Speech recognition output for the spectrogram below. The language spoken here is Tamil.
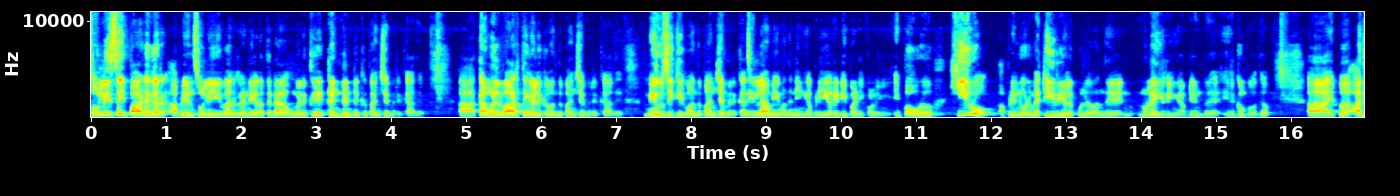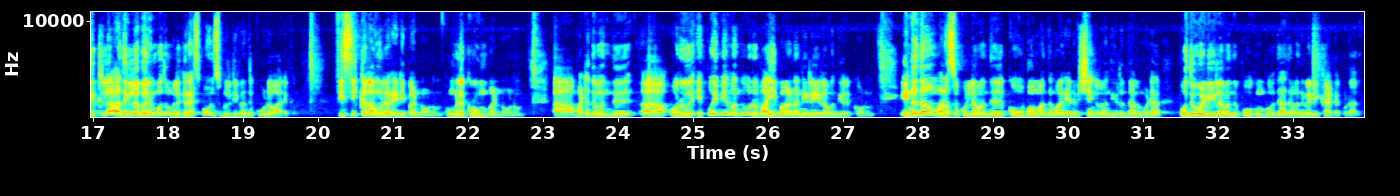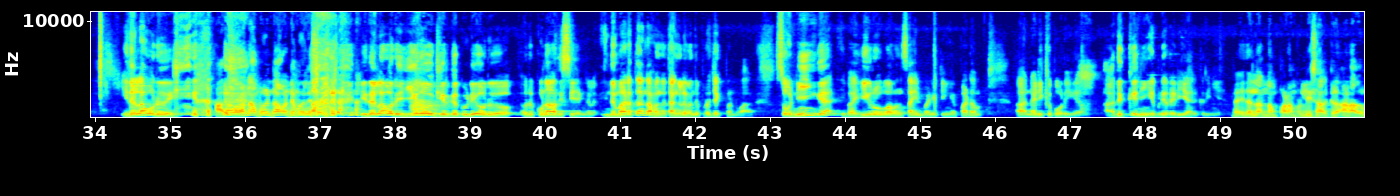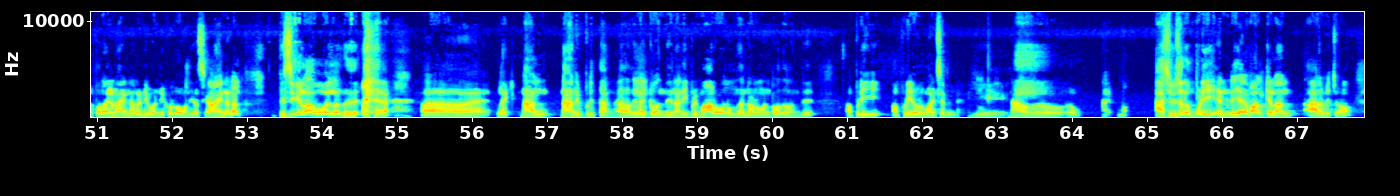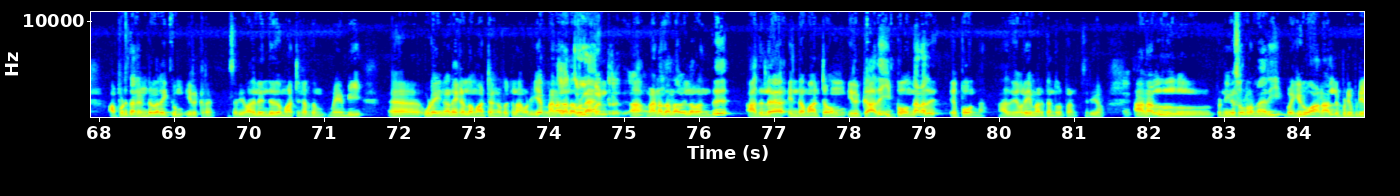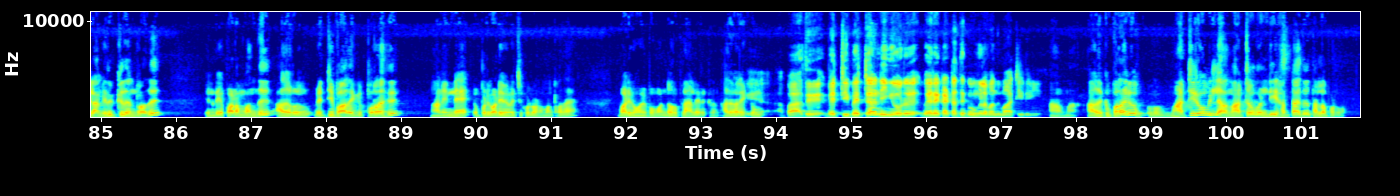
சொல்லிசை பாடகர் அப்படின்னு சொல்லி வர்ற நேரத்தில் உங்களுக்கு கண்டென்ட்டுக்கு பஞ்சம் இருக்காது. தமிழ் வார்த்தைகளுக்கு வந்து பஞ்சம் இருக்காது. மியூசிக்கு வந்து பஞ்சம் இருக்காது. எல்லாமே வந்து நீங்கள் அப்படியே ரெடி பண்ணிக்கொள்வீங்க. இப்போ ஒரு ஹீரோ அப்படின்னு ஒரு மெட்டீரியலுக்குள்ளே வந்து நுழைகிறீங்க அப்படின்னு இருக்கும்போது இப்போ அதுக்குள்ளே அதில் வரும்போது உங்களுக்கு ரெஸ்பான்சிபிலிட்டி வந்து கூடவாக இருக்குது ஃபிசிக்கலாக உங்களை ரெடி பண்ணணும். உங்களை க்ரூம் பண்ணணும். மற்றது வந்து ஒரு எப்போயுமே வந்து ஒரு வைபான நிலையில வந்து இருக்கணும். என்னதான் மனசுக்குள்ள வந்து கோபம் அந்த மாதிரியான விஷயங்கள் வந்து இருந்தாலும் கூட பொது வழியில வந்து போகும்போது அதை வந்து வெளிக்காட்டக்கூடாது. இதெல்லாம் ஒரு நான் இதெல்லாம் ஒரு ஹீரோவுக்கு இருக்கக்கூடிய ஒரு ஒரு குணாதிசயங்கள். இந்த மாதிரி தான் அவங்க தங்களை வந்து ப்ரொஜெக்ட் பண்ணுவாங்க. ஸோ நீங்க இப்போ ஹீரோவா வந்து சைன் பண்ணிட்டீங்க. படம் நடிக்க போறீங்க. அதுக்கு நீங்க எப்படி ரெடியா இருக்கிறீங்க? இதெல்லாம் தான் படம் ரிலீஸ் ஆகுது. ஆனால் அதுக்கு பிறகு நான் என்ன ரெடி பண்ணி கொள்ள வந்து யோசிக்கிறேன் ஆனால் என்னென்றால் ஃபிசிக்கலாவோ அல்லது லைக் நான் நான் இப்படித்தான். அதாவது எனக்கு வந்து நான் இப்படி மாறணும் தண்டணும்ன்றது வந்து அப்படி அப்படி ஒரு மைண்ட் செட் இல்லை நான் ஒரு ஆஸ் யூஸ்வல் எப்படி என்னுடைய வாழ்க்கையை நான் ஆரம்பிச்சனோ அப்படித்தான் ரெண்டு வரைக்கும் இருக்கிறேன். சரி அதில் எந்த வித மாற்று கருத்தும் மேபி உடை நடைகளில் மாற்றங்கள் இருக்கலாம் வழியே மனதளவில் ஆ, மனதளவில் வந்து அதில் எந்த மாற்றமும் இருக்காது. இப்போவும் தான் அது எப்போவும் தான். அது ஒரே மாதிரி தான் இருப்பேன் சரியோ. ஆனால் இப்போ நீங்கள் சொல்கிற மாதிரி இப்போ ஹீரோ ஆனால் இப்படி இப்படிலாம் இருக்குதுன்றது என்னுடைய படம் வந்து அது ஒரு வெற்றி பாதைக்கு பிறகு நான் என்ன எப்படி வடிவமைச்சு கொள்ளணுமன்றதை வடிவமைப்போம் ஒரு பிளான்ல இருக்கிறேன். அது வரைக்கும். அப்ப அது வெற்றி பெற்றா நீங்க ஒரு வேற கட்டத்துக்கு உங்களை வந்து மாற்றிடுவீங்க. ஆமாம் அதுக்கு பிறகு மாற்றிடுவோம் இல்லை. மாற்ற வேண்டிய கட்டாயத்துக்கு தள்ளப்படுவோம்.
